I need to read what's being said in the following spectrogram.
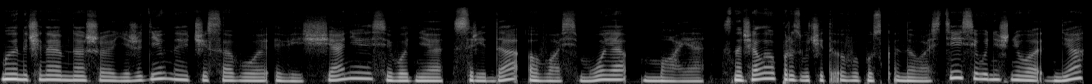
Мы начинаем наше ежедневное часовое вещание. Сегодня среда, 8 мая. Сначала прозвучит выпуск новостей сегодняшнего дня,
